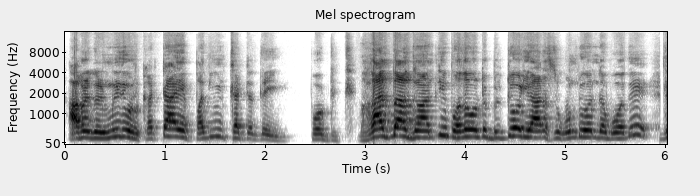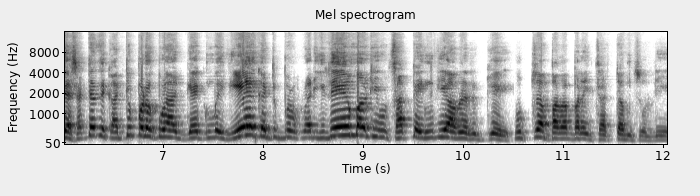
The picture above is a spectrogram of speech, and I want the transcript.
அவர்கள் மீது ஒரு கட்டாய பதிவு சட்டத்தை போட்டுச்சு. மகாத்மா காந்தி முதல்ல பிரிட்டோரிய அரசு கொண்டு வந்த போது இந்த சட்டத்தை கட்டுப்படக்கூடாது கேட்கும்போது ஏன் கட்டுப்படக்கூடாது. இதே மாதிரி ஒரு சட்டம் இந்தியாவில் இருக்கு. குற்ற பரம்பரை சட்டம் சொல்லி.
